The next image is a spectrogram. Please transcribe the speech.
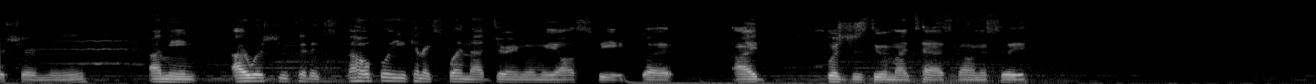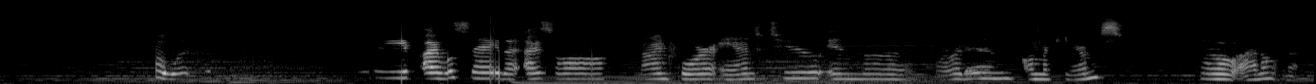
For sure me. I mean, I wish you could. Ex- hopefully, you can explain that during when we all speak. But I was just doing my task, honestly. Oh, what? I will say that I saw nine, four, and two in the garden on the cams. So I don't know.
